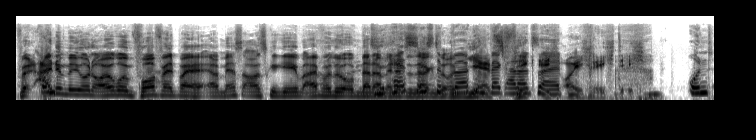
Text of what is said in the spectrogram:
Für eine und Million Euro im Vorfeld bei Hermes ausgegeben, einfach nur, um dann am Ende zu sagen, so, und jetzt fick ich euch richtig. Und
